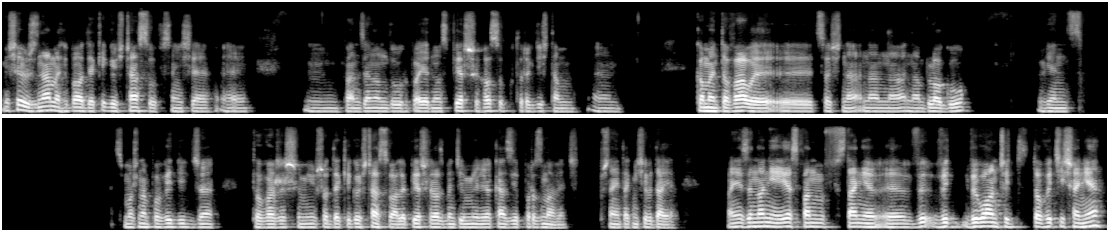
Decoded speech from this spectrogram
My się już znamy chyba od jakiegoś czasu, w sensie e, mm, pan Zenon był chyba jedną z pierwszych osób, które gdzieś tam e, komentowały coś na, na, na, na blogu, więc, więc można powiedzieć, że towarzyszy mi już od jakiegoś czasu, ale pierwszy raz będziemy mieli okazję porozmawiać. Przynajmniej tak mi się wydaje. Panie Zenonie, jest Pan w stanie e, wy, wy, wyłączyć to wyciszenie?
